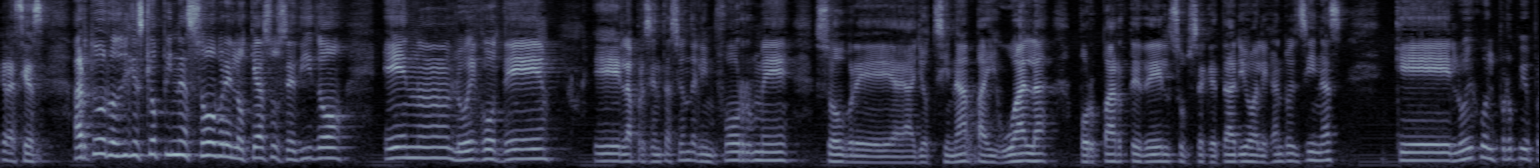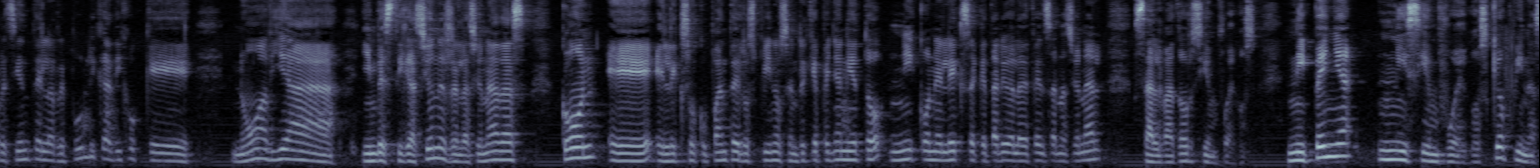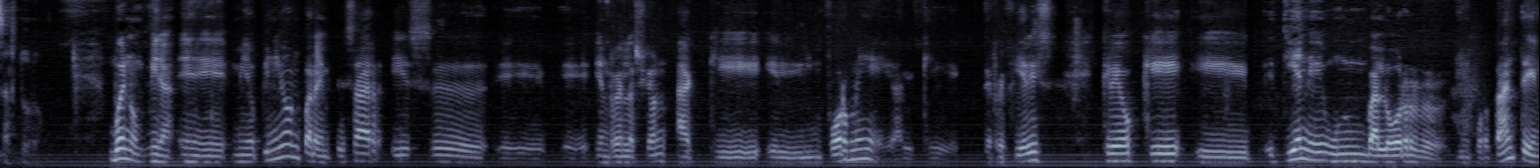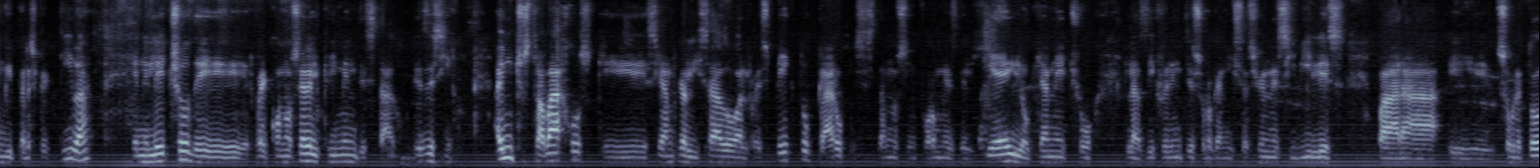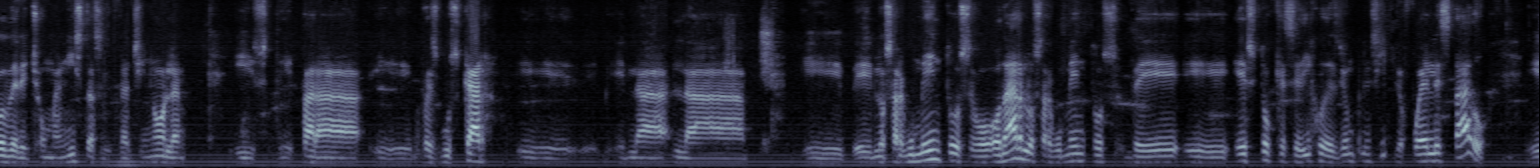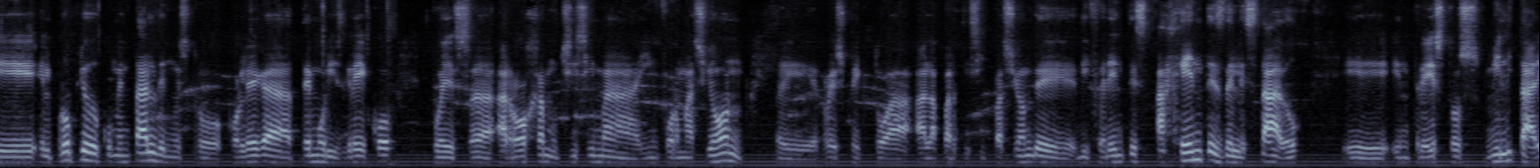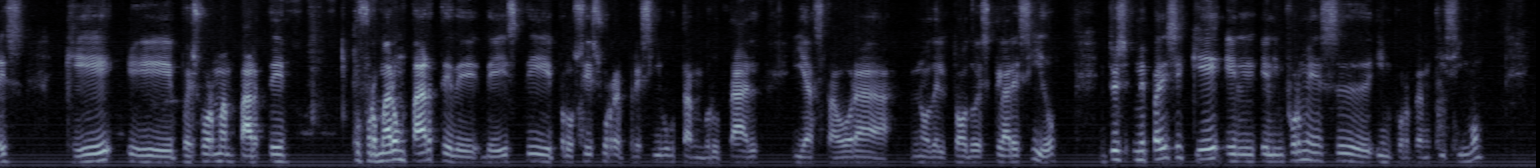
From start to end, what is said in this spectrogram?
Gracias. Arturo Rodríguez, ¿qué opinas sobre lo que ha sucedido en uh, luego de eh, la presentación del informe sobre Ayotzinapa, Iguala, por parte del subsecretario Alejandro Encinas, que luego el propio presidente de la República dijo que no había investigaciones relacionadas con eh, el exocupante de Los Pinos, Enrique Peña Nieto, ni con el ex secretario de la Defensa Nacional, Salvador Cienfuegos. Ni Peña ni Cienfuegos. ¿Qué opinas, Arturo? Bueno, mira, eh, mi opinión para empezar es eh, eh, en relación a que el informe al que te refieres creo que eh, tiene un valor importante en mi perspectiva en el hecho de reconocer el crimen de Estado. Es decir, hay muchos trabajos que se han realizado al respecto, claro, pues están los informes del GIEI, lo que han hecho las diferentes organizaciones civiles para, eh, sobre todo derecho humanistas, el Trachinola, este, para eh, pues buscar la eh, eh, los argumentos o, dar los argumentos de eh, esto que se dijo desde un principio, fue el Estado. El propio documental de nuestro colega Temoris Greco pues arroja muchísima información respecto a, la participación de diferentes agentes del Estado, entre estos militares, que pues forman parte formaron parte de, este proceso represivo tan brutal y hasta ahora no del todo esclarecido. Entonces, me parece que el, informe es eh, importantísimo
